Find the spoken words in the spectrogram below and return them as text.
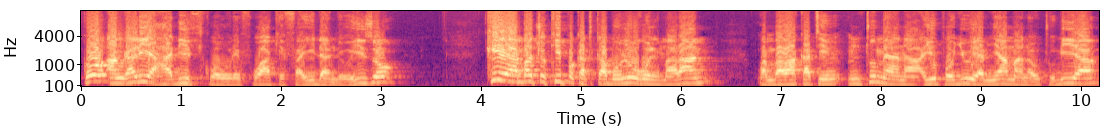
Kwayo angalia hadithi kwa urefu wake faida ndio hizo. Kile ambacho kipo katika bulughu lmaram kwamba wakati mtume ana yupo juu ya mnyama anahutubia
